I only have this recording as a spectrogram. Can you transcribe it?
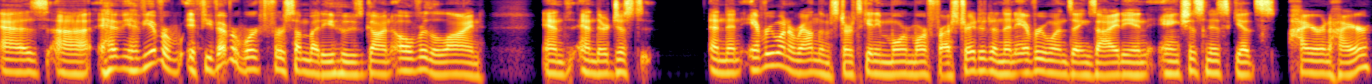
as uh, have have you ever if you've ever worked for somebody who's gone over the line and and they're just and then everyone around them starts getting more and more frustrated and then everyone's anxiety and anxiousness gets higher and higher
